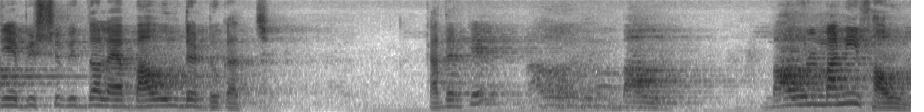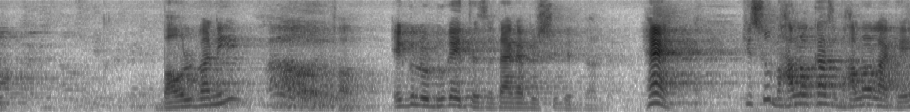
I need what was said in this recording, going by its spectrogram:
নিয়ে বিশ্ববিদ্যালয়ে বাউলদের ঢুকাচ্ছে। কাদেরকে? বাউল। বাউল মানি ফাউল। বাউল মানি এগুলো ঢুকাইতেছে ঢাকা বিশ্ববিদ্যালয়। হ্যাঁ কিছু ভালো কাজ ভালো লাগে।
